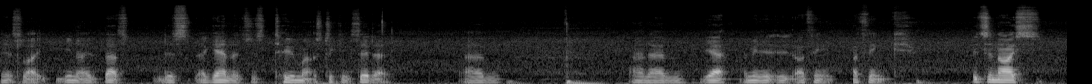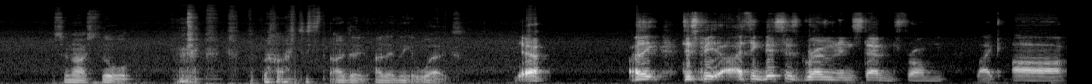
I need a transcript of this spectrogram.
it's like you know that's this again it's just too much to consider um, and um, yeah i mean it, it, i think i think it's a nice it's a nice thought but i just i don't i don't think it works Yeah, I think this. I think this has grown and stemmed from like our.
